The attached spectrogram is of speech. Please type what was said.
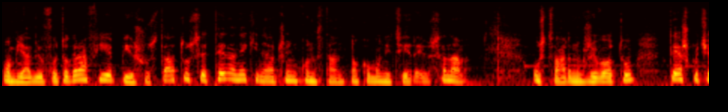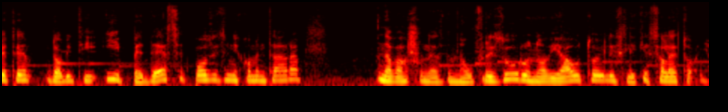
Objavljuju fotografije, pišu statuse te na neki način konstantno komuniciraju sa nama. U stvarnom životu teško ćete dobiti i 50 pozitivnih komentara na vašu, ne znam, novu frizuru, novi auto ili slike sa letovanja.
